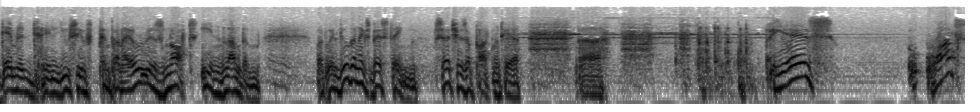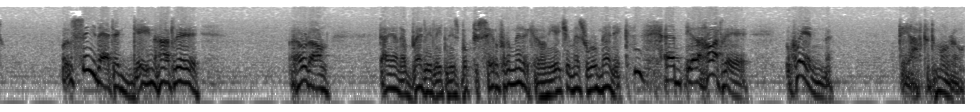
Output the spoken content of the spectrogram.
damned elusive Pimpernel is not in London. But we'll do the next best thing. Search his apartment here. Uh, yes? What? Well, say that again, Hartley. Hold on. Diana Bradley Layton is booked to sail for America on the HMS Romantic. Uh, uh, Hartley, when? Day after tomorrow.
